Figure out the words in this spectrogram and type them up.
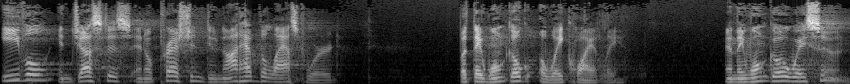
Evil, injustice, and oppression do not have the last word, but they won't go away quietly. And they won't go away soon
